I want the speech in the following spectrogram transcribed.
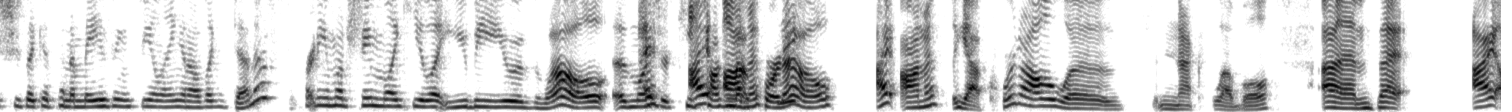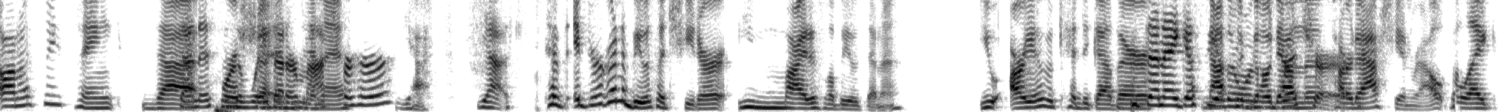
she's like it's an amazing feeling and i was like dennis pretty much seemed like he let you be you as well unless I- you keep I talking honestly- about cordell I honestly, yeah, Cordell was next level. Um, but I honestly think that Dennis is a way better and match for her? Yes. yes Because if you're gonna be with a cheater, you might as well be with Dennis. You already have a kid together. but then i guess the not other to one's go down richer. the Kardashian route, but like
